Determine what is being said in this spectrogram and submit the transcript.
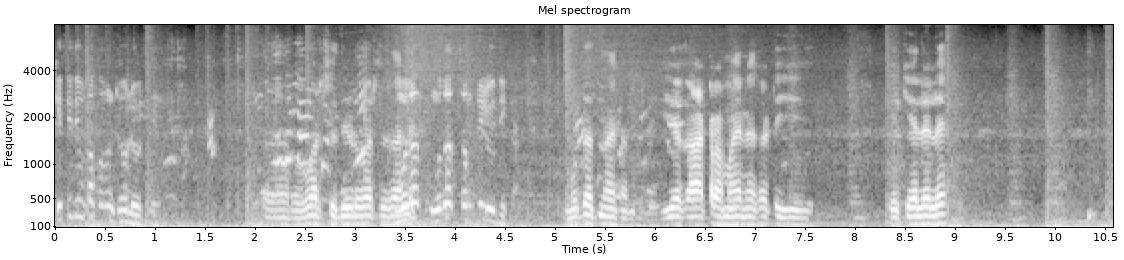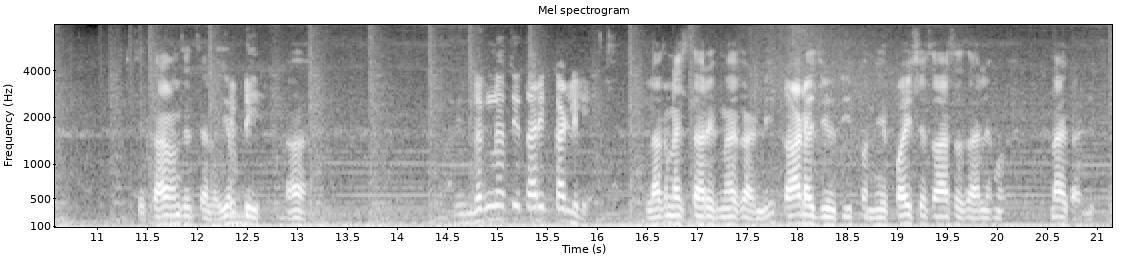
किती दिवसापासून ठेवले होते? तर वर्ष दीड वर्ष झाले. मुदत मुदत संपलेली होती का? मुदत नाही संपली. एक अठरा महिन्यासाठी हे केलेलं आहे. ते काय म्हणतात त्याला? F D. हा. आणि लग्नाची तारीख काढलेली आहे? लग्नाची तारीख नाही काढली. काढायची होती पण हे पैशाचं असं झाल्यामुळे नाही काढली.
